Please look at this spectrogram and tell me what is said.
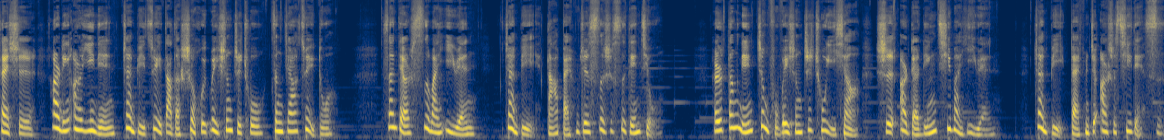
但是，二零二一年占比最大的社会卫生支出增加最多，三点四万亿元，占比达百分之四十四点九，而当年政府卫生支出一项是二点零七万亿元，占比百分之二十七点四，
